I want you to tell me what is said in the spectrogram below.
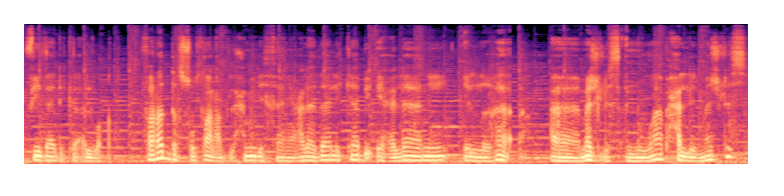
في ذلك الوقت. فرد السلطان عبد الحميد الثاني على ذلك بإعلان إلغاء آه، مجلس النواب حل المجلس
